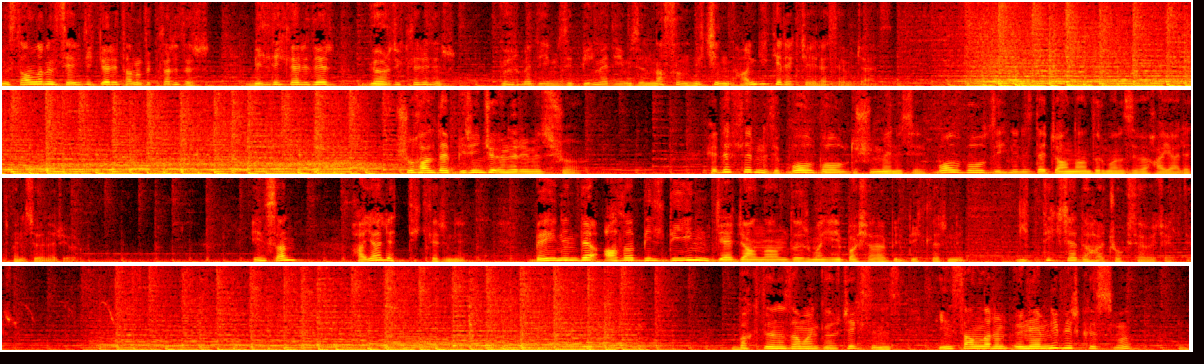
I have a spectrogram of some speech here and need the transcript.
İnsanların sevdikleri tanıdıklarıdır bildikleridir, gördükleridir. Görmediğimizi, bilmediğimizi nasıl, niçin, hangi gerekçeyle seveceğiz? Şu halde birinci önerimiz şu. Hedeflerinizi bol bol düşünmenizi, bol bol zihninizde canlandırmanızı ve hayal etmenizi öneriyorum. İnsan hayal ettiklerini beyninde alabildiğince canlandırmayı başarabildiklerini gittikçe daha çok sevecektir. Baktığınız zaman göreceksiniz insanların önemli bir kısmı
